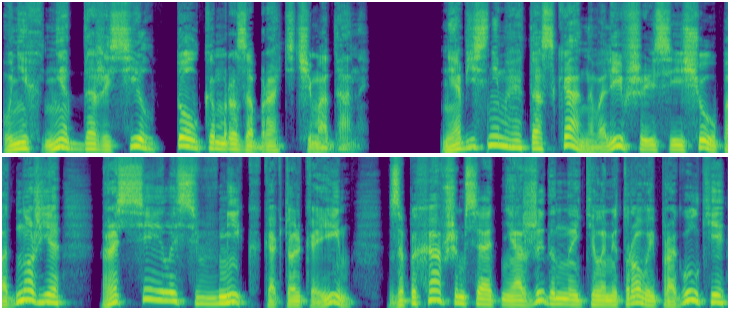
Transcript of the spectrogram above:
у них нет даже сил толком разобрать чемоданы. Необъяснимая тоска, навалившаяся еще у подножья, рассеялась в миг, как только им, запыхавшимся от неожиданной километровой прогулки,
